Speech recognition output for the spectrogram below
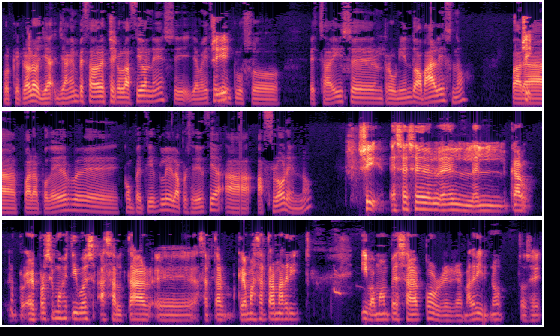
Porque claro, ya, ya han empezado las especulaciones y ya me dicen Sí. que incluso estáis eh, reuniendo avales, ¿no? Para, para poder eh, competirle la presidencia a, a Floren, ¿no? Sí, ese es el, el- el- claro, el, el próximo objetivo es asaltar, eh, asaltar, queremos asaltar Madrid y vamos a empezar por el Real Madrid, ¿no? Entonces,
